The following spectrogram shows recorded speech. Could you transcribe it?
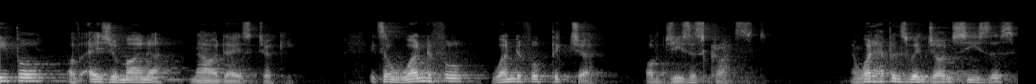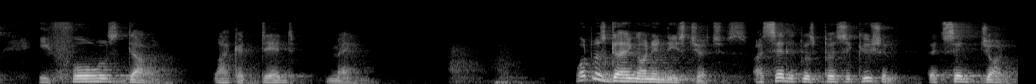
people of Asia Minor, nowadays Turkey. It's a wonderful, wonderful picture of Jesus Christ. And what happens when John sees this? He falls down like a dead man. What was going on in these churches? I said it was persecution that sent John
